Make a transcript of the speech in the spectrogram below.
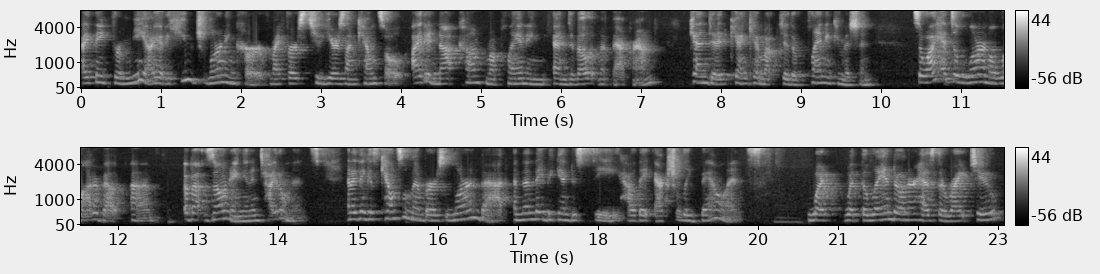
I think for me, I had a huge learning curve my first two years on council. I did not come from a planning and development background. Ken did. Ken came up to the planning commission. So I had to learn a lot about um, about zoning and entitlements. And I think as council members learn that, and then they begin to see how they actually balance what what the landowner has the right to,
